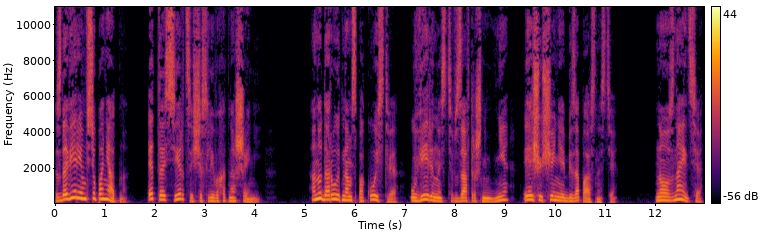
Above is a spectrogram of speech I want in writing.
С доверием все понятно. Это сердце счастливых отношений. Оно дарует нам спокойствие, уверенность в завтрашнем дне и ощущение безопасности. Но, знаете,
